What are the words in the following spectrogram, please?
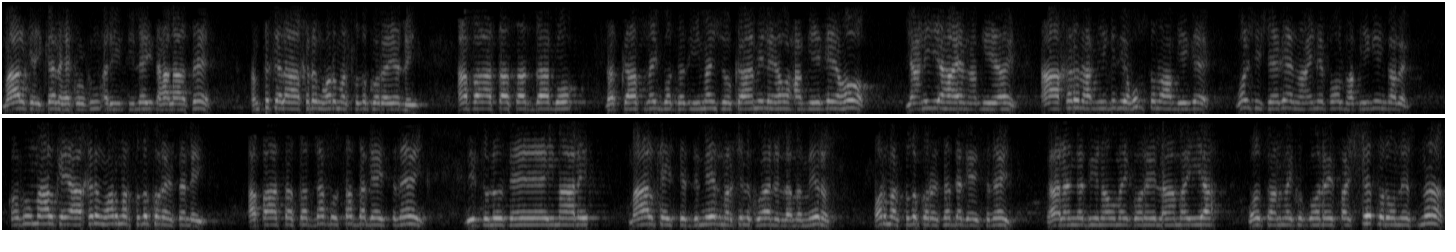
maalkay kale he kalkun ariti lay dhahlaase anta kale aakiran hormarsado koreeya lay afa atasadago dadkaas maybo dad imansho kamil ho xaqiiqe ho. Yani yahayan xaqiiqe aakhirad xaqiiqadi hubsano xaqiiqe walshi sheegeen hayne fool xaqiiqin gaben kalku maalkay aakiran hormarsado koreysa lay afa atasadagu sadagaysade bitulutey maali maalkay sadameel marki lakuali lama meel hormarsado koray sadagaysade qaala nabiyna umay golay lamaya waltan may kagolay fashikru nisna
